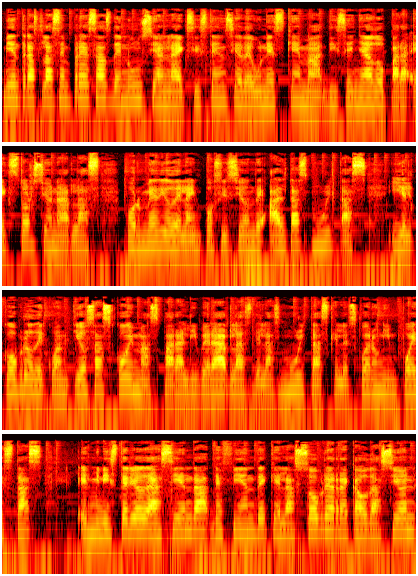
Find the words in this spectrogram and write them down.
Mientras las empresas denuncian la existencia de un esquema diseñado para extorsionarlas por medio de la imposición de altas multas y el cobro de cuantiosas coimas para liberarlas de las multas que les fueron impuestas, el Ministerio de Hacienda defiende que la sobrerecaudación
